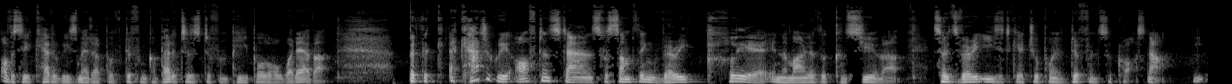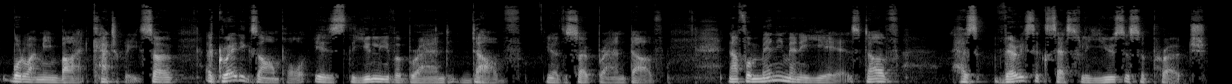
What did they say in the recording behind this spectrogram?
obviously a category is made up of different competitors, different people, or whatever. But the, a category often stands for something very clear in the mind of the consumer, so it's very easy to get your point of difference across. Now, what do I mean by category? So, a great example is the Unilever brand Dove, you know, the soap brand Dove. Now, for many, many years, Dove has very successfully used this approach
